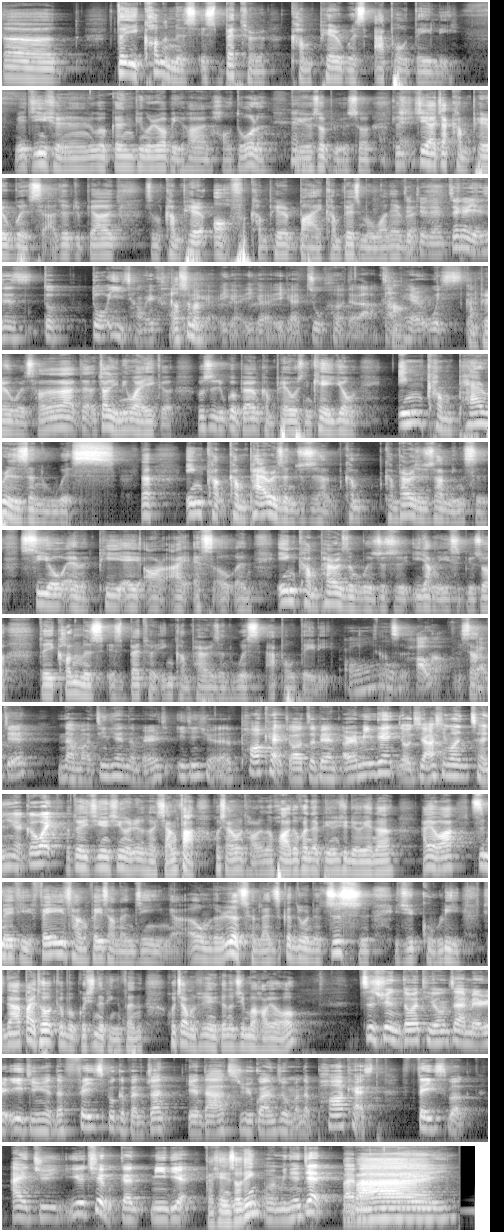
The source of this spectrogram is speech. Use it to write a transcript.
呃 ，The Economist is better compared with Apple Daily。每经济学人如果跟苹果日报比的话，好多了。比如说，比如说，就是记得要加 compare with 啊，就就不要什么 compare of，compare by，compare 什么 whatever。对对对，这个也是多多益常会考的一个一个一个一个组合的啦。compare with，compare with。好，那那教你另外一个，就是如果不要用 compare with，你可以用。In comparison with，那 in com comparison 就是它 com comparison 就是它名词，c o m p a r i s o n。In comparison with 就是一样的意思，比如说 The Economist is better in comparison with Apple Daily。哦，这样子，好，好以上。了解。那么今天的每日一精选的 Pocket 就到这边，而明天有其他新闻呈现给各位。那对于今天新闻任何想法或想要讨论的话，都欢迎在评论区留言呢、啊。还有啊，自媒体非常非常难经营啊，而我们的热忱来自更多人的支持以及鼓励，请大家拜托给我们五颗星的评分，或将我们推荐给更多亲朋好友哦。资讯都会提供在每日一经济学的 Facebook 本专，也大家持续关注我们的 podcast、Facebook、IG、YouTube 跟 Media。感谢您收听，我们明天见，拜拜。拜拜。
